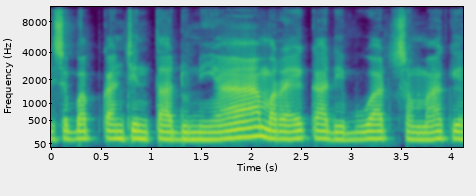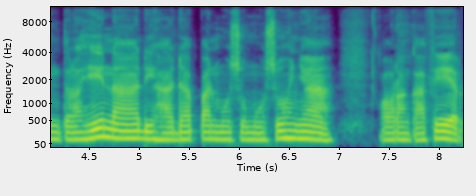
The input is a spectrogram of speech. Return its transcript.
Disebabkan cinta dunia, mereka dibuat semakin terhina di hadapan musuh-musuhnya, orang kafir.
